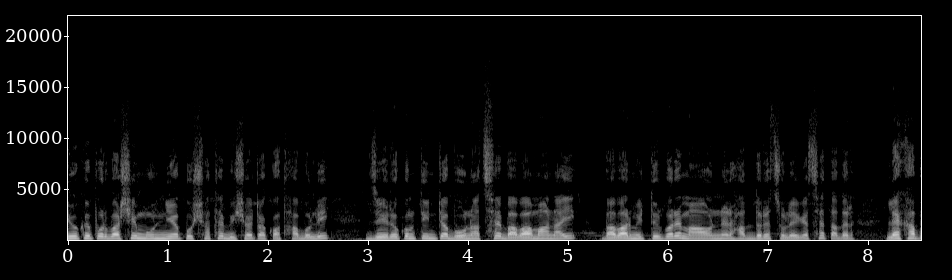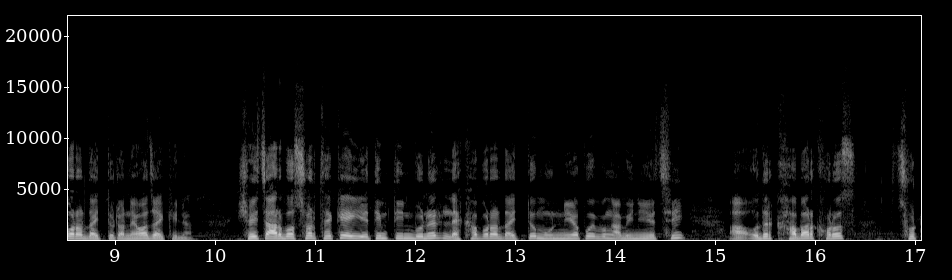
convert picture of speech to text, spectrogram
ইউকে প্রবাসী মুন্নিয়াপুর সাথে বিষয়টা কথা বলি, যে এরকম তিনটা বোন আছে, বাবা মা নাই, বাবার মৃত্যুর পরে মা অন্যের হাত ধরে চলে গেছে, তাদের লেখাপড়ার দায়িত্বটা নেওয়া যায় কিনা। সেই চার বছর থেকে এই এতিম তিন বোনের লেখাপড়ার দায়িত্ব মুন্নিয়াপু এবং আমি নিয়েছি। ওদের খাবার খরচ, ছোট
